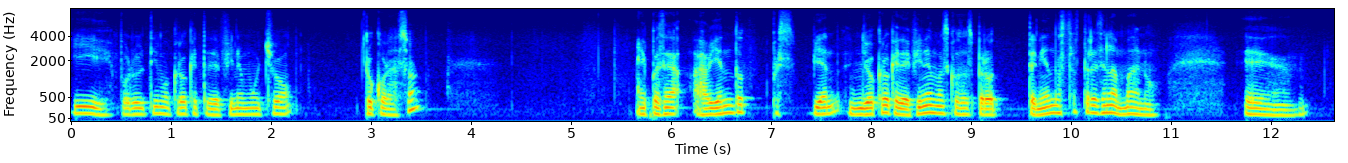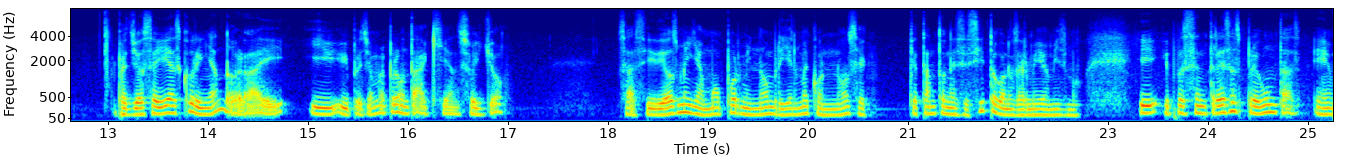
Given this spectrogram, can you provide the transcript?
y por último, creo que te define mucho tu corazón. Y pues eh, habiendo, pues bien, yo creo que define más cosas, pero teniendo estas tres en la mano, eh, pues yo seguía escudriñando, ¿verdad? Y, y, pues yo me preguntaba, ¿quién soy yo? O sea, si Dios me llamó por mi nombre y Él me conoce, ¿qué tanto necesito conocerme yo mismo? Y, y pues entre esas preguntas, eh,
